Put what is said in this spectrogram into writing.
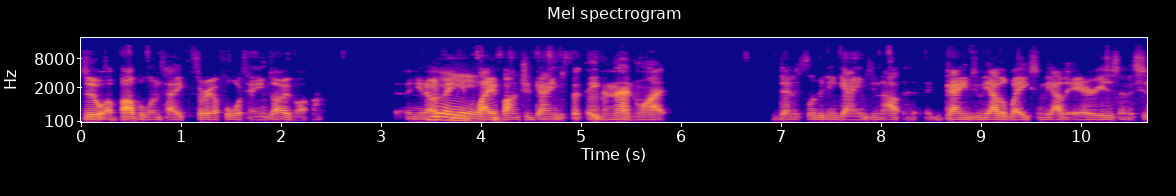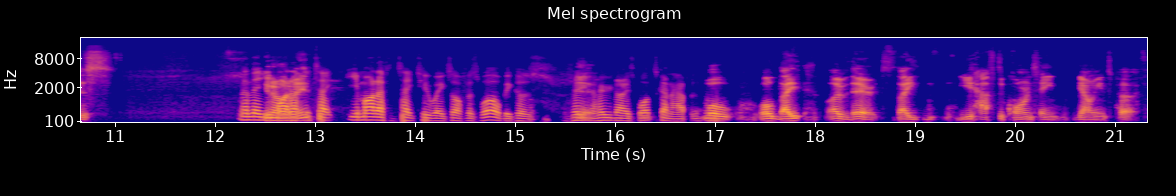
do a bubble and take three or four teams over, and you know what I mean, yeah, you yeah. play a bunch of games. But even then, like then it's limiting games in o- games in the other weeks in the other areas, and it's just And then You you, know might what I have mean? to take you might have to take two weeks off as well because who Yeah. who knows what's going to happen. well, well they over there. It's they you have to quarantine going into Perth.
